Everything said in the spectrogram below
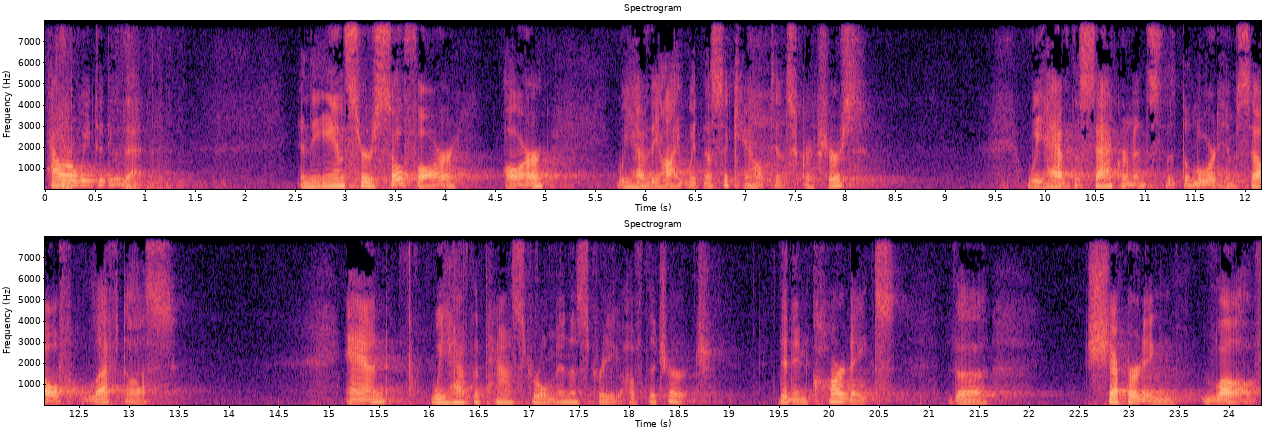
How are we to do that? And the answers so far are we have the eyewitness account in scriptures we have the sacraments that the Lord Himself left us, and we have the pastoral ministry of the church that incarnates the shepherding love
